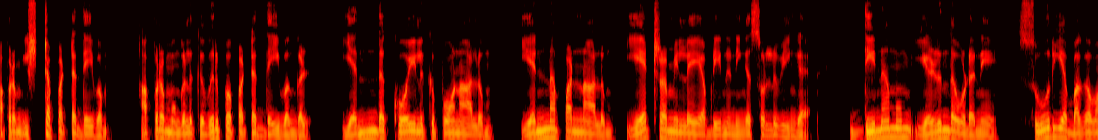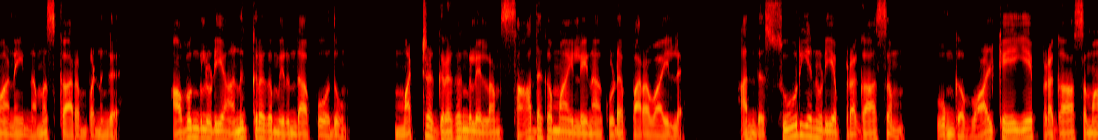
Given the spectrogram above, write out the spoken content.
அப்புறம் இஷ்டப்பட்ட தெய்வம், அப்புறம் உங்களுக்கு விருப்பப்பட்ட தெய்வங்கள். எந்த கோயிலுக்கு போனாலும், என்ன பண்ணாலும் ஏற்றமில்லை அப்படின்னு நீங்க சொல்லுவீங்க. தினமும் எழுந்தவுடனே சூரிய பகவானை நமஸ்காரம் பண்ணுங்க. அவங்களுடைய அனுக்கிரகம் இருந்தா போதும். மற்ற கிரகங்கள் எல்லாம் சாதகமா இல்லைனா கூட பரவாயில்ல. அந்த சூரியனுடைய பிரகாசம் உங்க வாழ்க்கையையே பிரகாசமா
